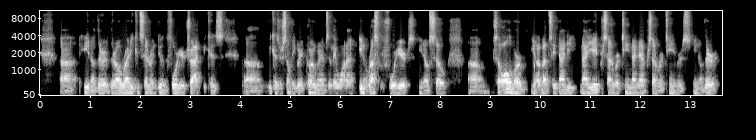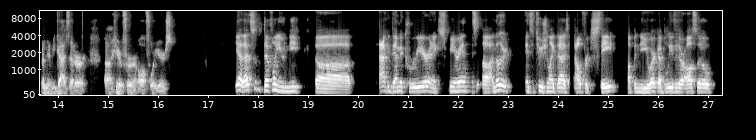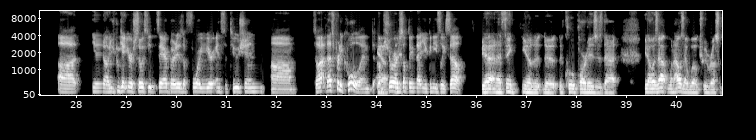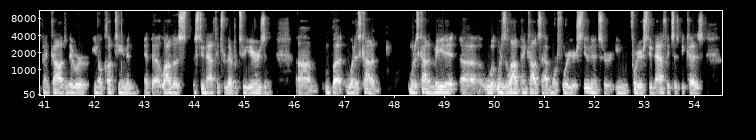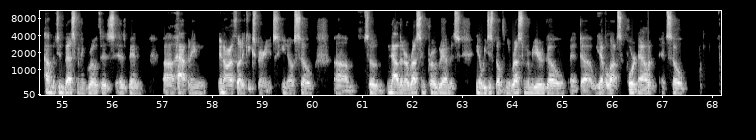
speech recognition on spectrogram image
uh, you know they're they're already considering doing the four year track because um, because there's so many great programs and they want to you know wrestle for four years. You know, so um, so all of our you know about to say 90 98 percent of our team, 99 percent of our teamers, you know they're they're going to be guys that are uh, here for all four years. Yeah, that's definitely unique uh, academic career and experience. Uh, another institution like that is Alfred State up in New York. I believe they're also, uh, you know, you can get your associates there, but it is a four-year institution. Um, so that's pretty cool, and yeah. I'm sure it's something that you can easily sell. Yeah, and I think you know the the, the cool part is is that you know, I was at when I was at Wilkes, we were Russell Penn College, and they were you know club team, and and uh, a lot of those student athletes were there for two years, and um, but what has kind of what has kind of made it uh, what, what has allowed Penn College to have more four year students or even four year student athletes is because how much investment and growth has has been uh, happening in our athletic experience you know? So um, so now that our wrestling program is you know we just built a new wrestling room a year ago and uh, we have a lot of support now and, and so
